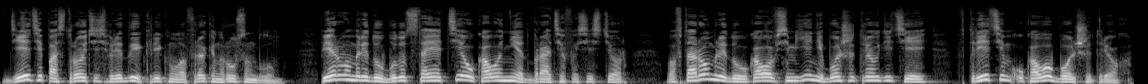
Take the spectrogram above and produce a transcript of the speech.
«Дети, постройтесь в ряды!» — крикнула Фрёкен Русенблум. «В первом ряду будут стоять те, у кого нет братьев и сестер. Во втором ряду, у кого в семье не больше трех детей. В третьем, у кого больше трех».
